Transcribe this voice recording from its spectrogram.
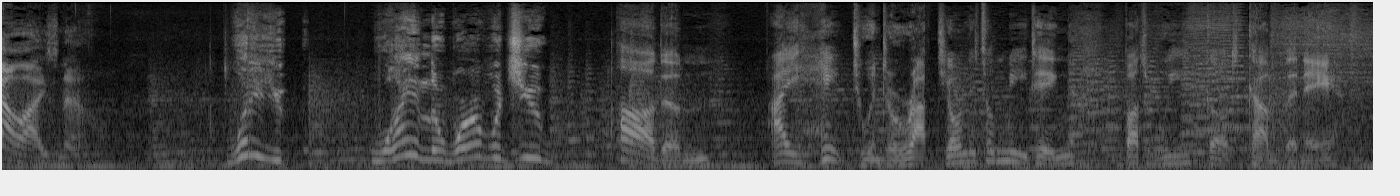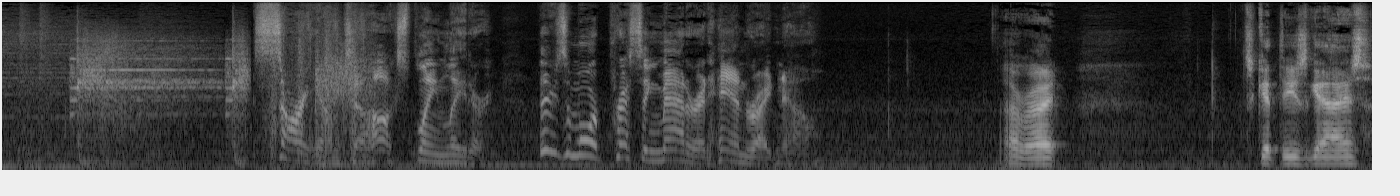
allies now. What are you... Why in the world would you... Pardon. I hate to interrupt your little meeting, but we've got company. Sorry, Yamcha, I'll explain later. There's a more pressing matter at hand right now. Alright. Let's get these guys.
